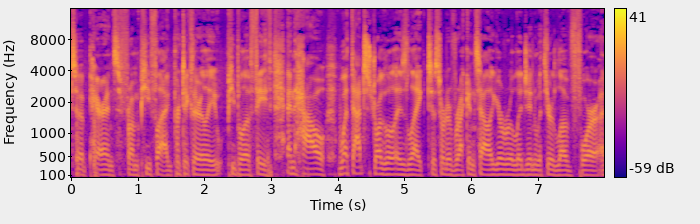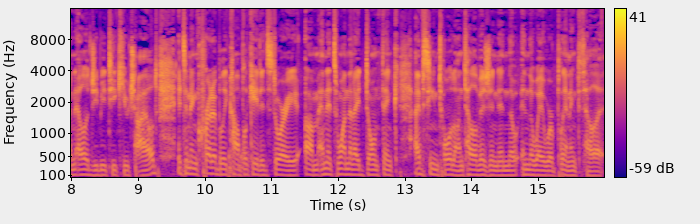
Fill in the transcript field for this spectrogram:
to parents from PFLAG, particularly people of faith, and how what that struggle is like to sort of reconcile your religion with your love for an LGBTQ child. It's an incredibly complicated story, um, and it's one that I don't think I've seen told on television in the in the way we're planning to tell it.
